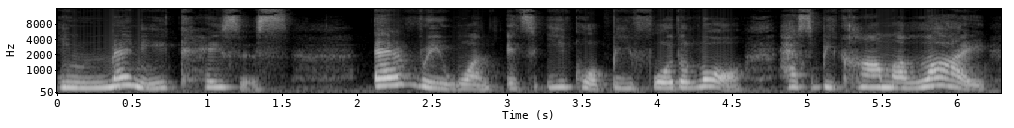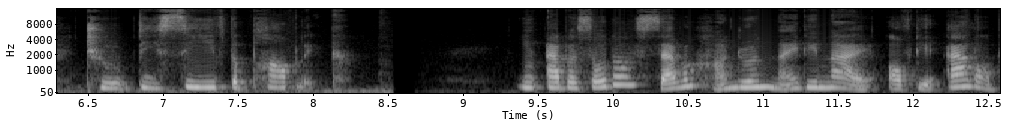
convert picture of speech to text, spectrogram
in many cases, everyone is equal before the law has become a lie to deceive the public. In episode 799 of the EdUp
